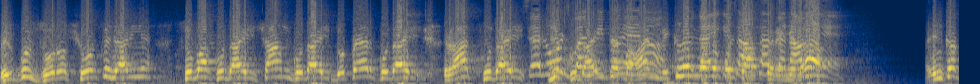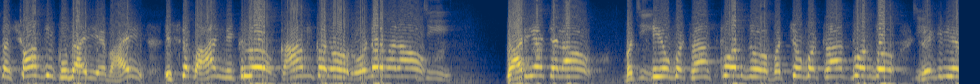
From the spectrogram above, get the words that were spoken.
बिल्कुल जोरों शोर से जारी है। सुबह खुदाई शाम खुदाई दोपहर खुदाई रात खुदाई ये खुदाई तो से बाहर निकलेंगे तो कोई काम करेंगे ना। इनका तो शौक ही खुदाई है भाई। इससे बाहर निकलो काम करो रोडे बनाओ गाड़ियाँ चलाओ बच्चियों को ट्रांसपोर्ट दो बच्चों को ट्रांसपोर्ट दो लेकिन ये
